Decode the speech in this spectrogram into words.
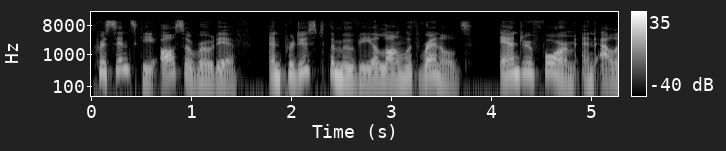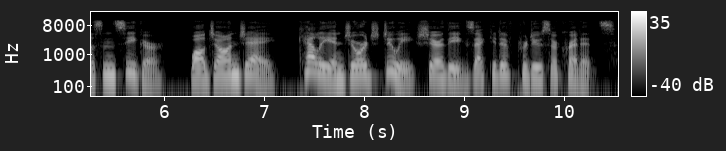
Krasinski also wrote If and produced the movie along with Reynolds, Andrew Form, and Allyson Seeger, while John J. Kelly and George Dewey share the executive producer credits.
